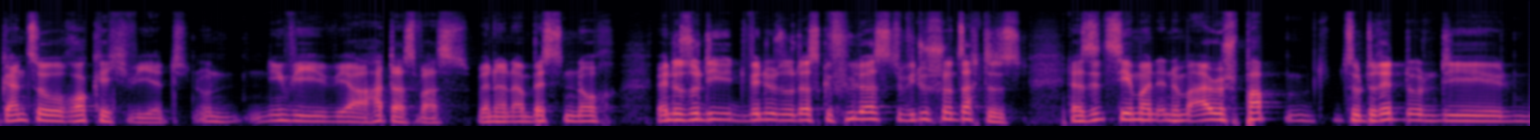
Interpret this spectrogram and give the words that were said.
ganz so rockig wird. Und irgendwie, ja, hat das was. Wenn dann am besten noch, wenn du so die, wenn du so das Gefühl hast, wie du schon sagtest, da sitzt jemand in einem Irish Pub zu dritt und die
